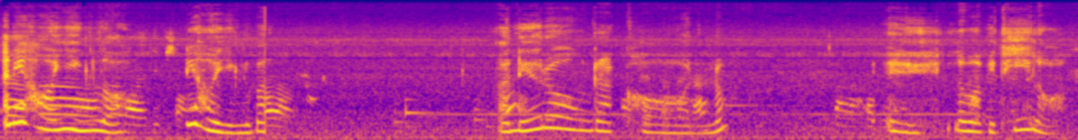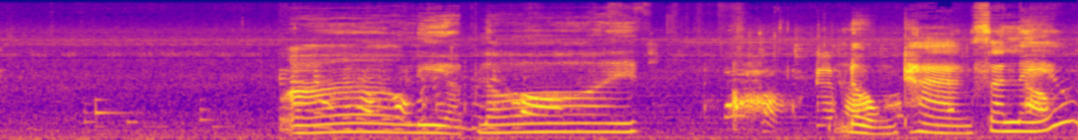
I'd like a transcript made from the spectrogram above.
อันนี้หอหญิงเหรออยสิบสองนี่หอหญิงหรือเปล่า อันนี้โรงละครเนาะ เอ๊ะเรามาผิดที่เหรอ อ้าว เรียบร้อย หลงทางซะแล้ว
